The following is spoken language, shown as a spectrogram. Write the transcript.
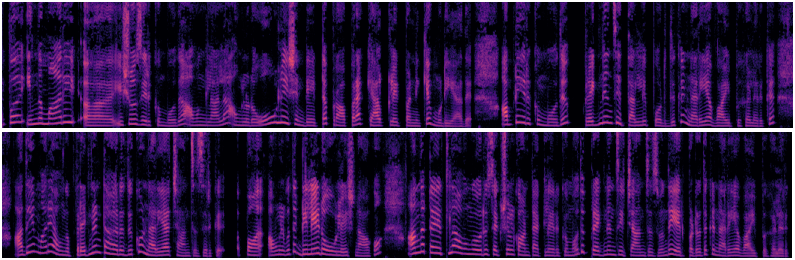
இப்போ இந்த மாதிரி uh, இஷ்யூஸ் இருக்கும்போது அவங்களால அவங்களோட ஓவுலேஷன் டேட்டை ப்ராப்பராக கால்குலேட் பண்ணிக்க முடியாது. அப்படி இருக்கும்போது ப்ரெக்னென்சி தள்ளி போகிறதுக்கு நிறைய வாய்ப்புகள் இருக்குது அதே மாதிரி அவங்க ப்ரெக்னென்ட் ஆகிறதுக்கும் நிறையா சான்சஸ் இருக்குது இப்போ அவங்களுக்கு வந்து டிலேட் ஓவுலேஷன் ஆகும். அந்த டயத்தில் அவங்க ஒரு செக்ஷுவல் கான்டாக்டில் இருக்கும்போது ப்ரெக்னென்சி சான்சஸ் வந்து ஏற்படுறதுக்கு நிறைய வாய்ப்புகள் இருக்குது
